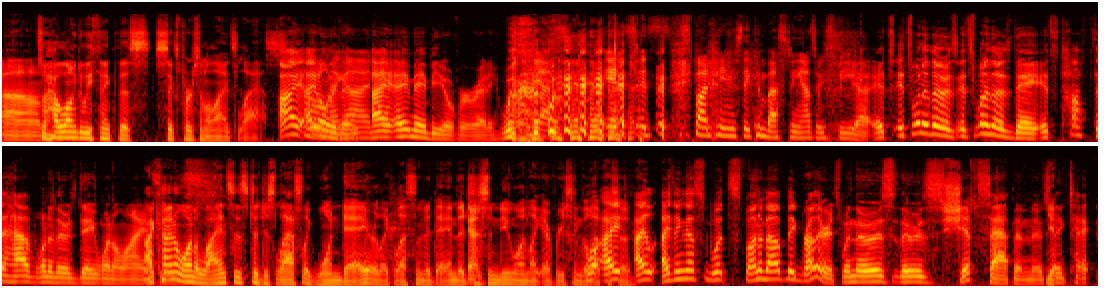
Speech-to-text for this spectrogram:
Um, So how long do we think this six person alliance lasts? I, I Oh don't my even. God. I, I may be over already. Yes, it's it's spontaneously combusting as we speak. yeah, it's it's one of those. It's one of those day. It's tough to have one of those day one alliances. I kind of want alliances to just last like one day or like less than a day, and there's just a new one like every single Well, I. I I think that's what's fun about Big Brother. It's when those those shifts happen. Those Yep. big te-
